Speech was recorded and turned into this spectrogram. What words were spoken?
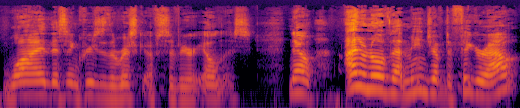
why this increases the risk of severe illness. Now, I don't know if that means you have to figure out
